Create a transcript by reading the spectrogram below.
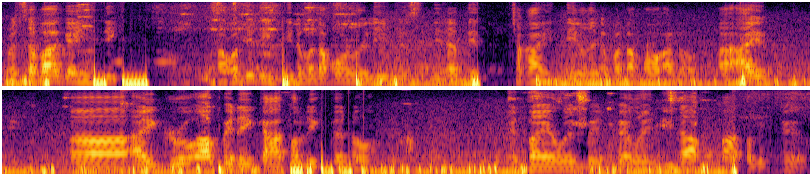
Well, sa bagay, hindi, ako din eh, hindi naman ako religious, hindi natin, tsaka hindi rin naman ako, ano, ah, I, uh, I grew up in a Catholic, ano, environment, pero hindi na ako Catholic ngayon.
